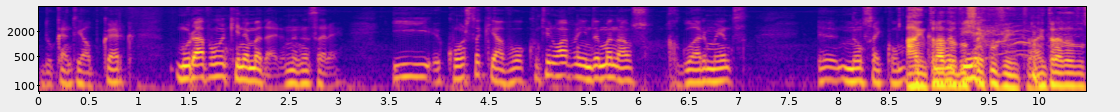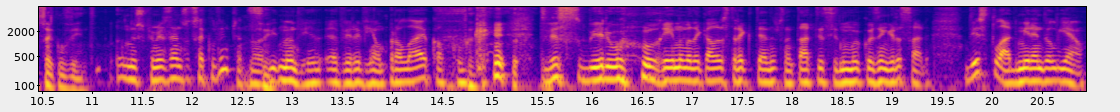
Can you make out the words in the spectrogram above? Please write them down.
do Canto e Albuquerque, moravam aqui na Madeira, na Nazaré. E consta que a avó continuava ainda em Manaus, regularmente, não sei como. À entrada havia... do século XX. À entrada do século XX. Nos primeiros anos do século XX, portanto, não, havia, não devia haver avião para lá. Eu calculo que devia subir o, o rio numa daquelas traquetanas. Portanto, está a ter sido uma coisa engraçada. Deste lado, Miranda Leão,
